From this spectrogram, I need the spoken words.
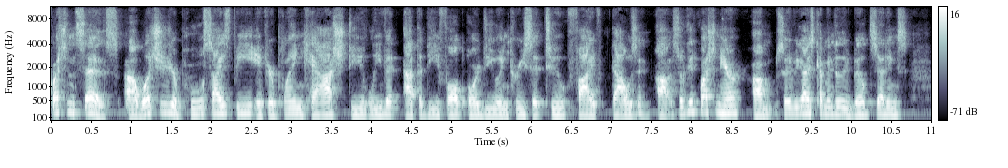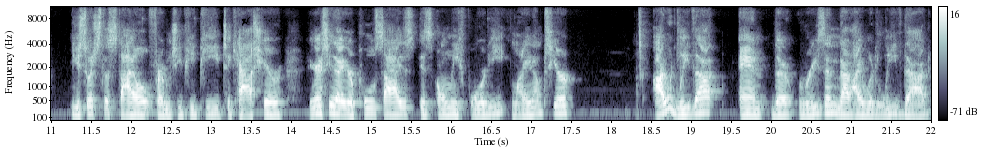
Question says, uh, what should your pool size be if you're playing cash? Do you leave it at the default or do you increase it to 5,000? Uh, so good question here. Um, so if you guys come into the build settings, you switch the style from GPP to cash here, you're going to see that your pool size is only 40 lineups here. I would leave that. And the reason that I would leave that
